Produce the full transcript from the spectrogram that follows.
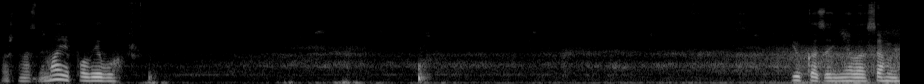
Аж у нас немає поливу. Юка зайняла саме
